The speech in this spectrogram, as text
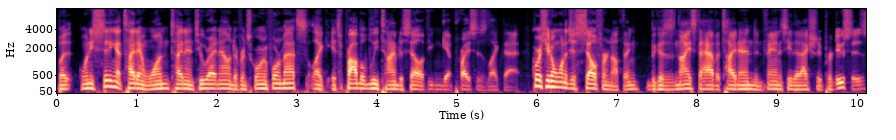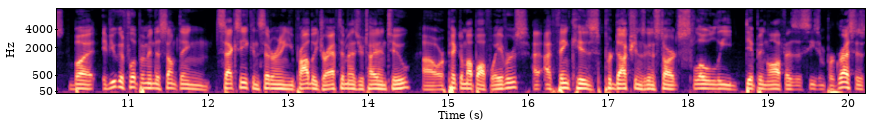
But when he's sitting at tight end one, tight end two right now in different scoring formats, like it's probably time to sell if you can get prices like that. Of course, you don't want to just sell for nothing because it's nice to have a tight end in fantasy that actually produces. But if you could flip him into something sexy, considering you probably drafted him as your tight end two uh, or picked him up off waivers, I, I think his production is going to start slowly dipping off as the season progresses.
